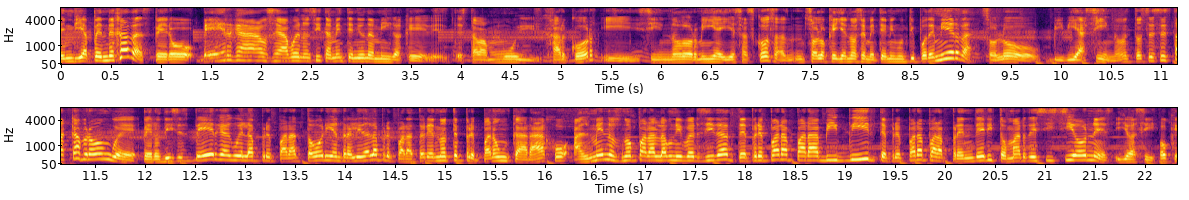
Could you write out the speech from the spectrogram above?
aprendía pendejadas. Pero, verga, o sea, bueno, sí, también tenía una amiga que estaba muy hardcore y sí, no dormía y esas cosas. Solo que ella no se metía en ningún tipo de mierda, solo vivía así, ¿no? Entonces está cabrón, güey. Pero dices, verga, güey, la preparatoria. En realidad la preparatoria no te prepara un carajo, al menos no para la universidad. Te prepara para vivir, te prepara para aprender y tomar decisiones. Y yo así, ok,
